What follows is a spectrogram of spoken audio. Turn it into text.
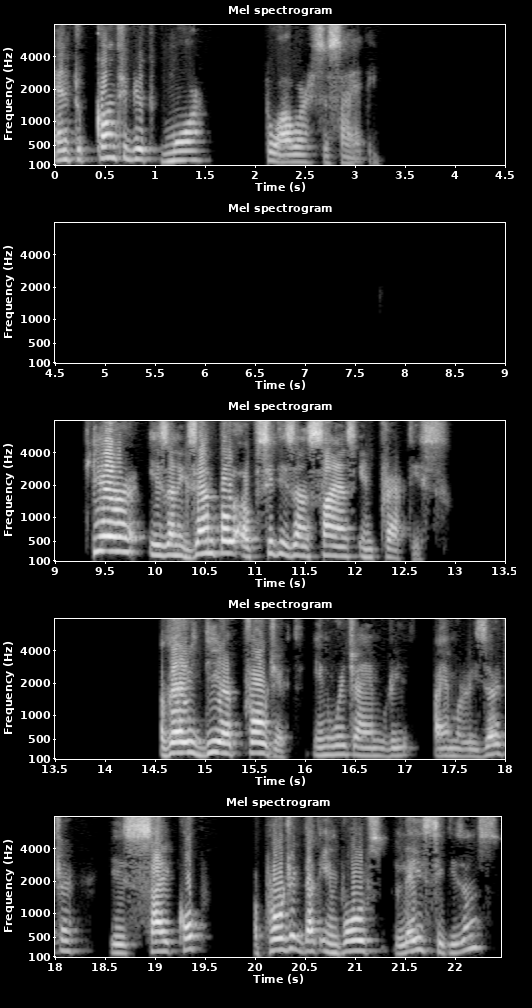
and to contribute more to our society. Here is an example of citizen science in practice. A very dear project in which I am, I am a researcher is SciCop, a project that involves lay citizens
